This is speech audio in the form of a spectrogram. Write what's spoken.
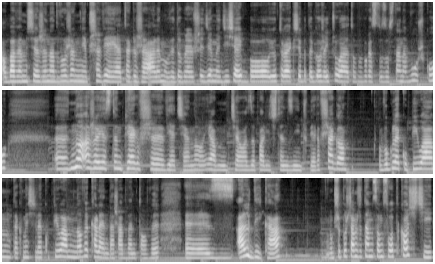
Obawiam się, że na dworze mnie przewieje, także, ale mówię, dobra, już jedziemy dzisiaj, bo jutro jak się będę gorzej czuła, to po prostu zostanę w łóżku. E, No, a że jest ten pierwszy, wiecie, no ja bym chciała zapalić ten znicz pierwszego. W ogóle kupiłam, tak myślę, kupiłam nowy kalendarz adwentowy e, z Aldika. No, Przypuszczam, że tam są słodkości,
